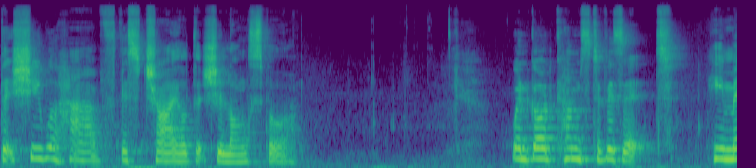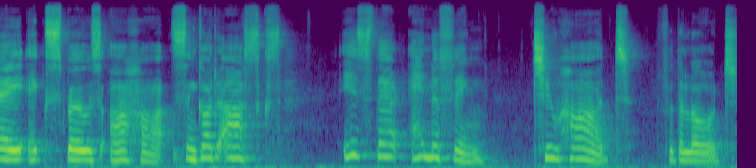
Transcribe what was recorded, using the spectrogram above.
that she will have this child that she longs for when God comes to visit, he may expose our hearts. And God asks, Is there anything too hard for the Lord?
